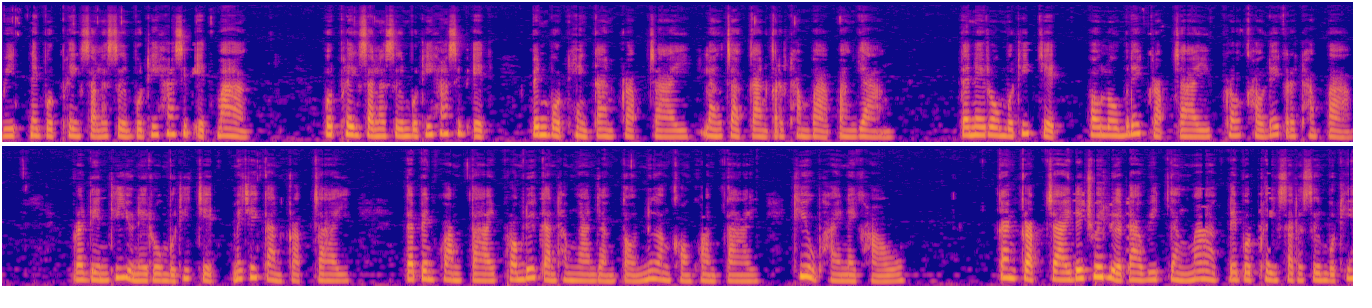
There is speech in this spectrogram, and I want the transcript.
วิดในบทเพลงสรรเสริญบทที่ 51 มาก บทเพลงสรรเสริญบทที่ 51 เป็นบทแห่งการกลับใจหลังจากการกระทำบาปบางอย่าง แต่ในโรมบทที่ 7 เปาโลไม่ได้กลับใจ เพราะเขาได้กระทำบาป ประเด็นที่อยู่ในโรมบทที่ 7 ไม่ใช่การกลับใจ แต่เป็นความตายพร้อมด้วยการทำงานอย่างต่อเนื่องของความตายที่อยู่ภายในเขา การกลับใจได้ช่วยเหลือดาวิดอย่างมากในบทเพลงสรรเสริญบทที่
